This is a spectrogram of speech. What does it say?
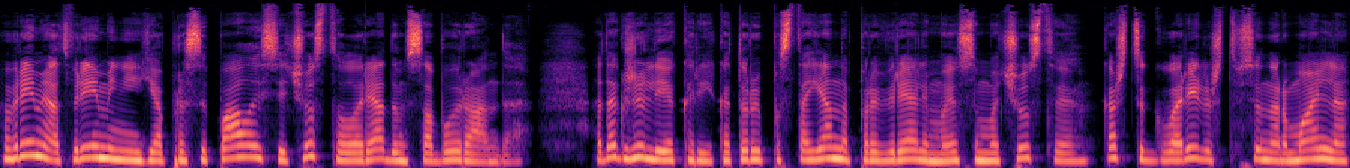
Время от времени я просыпалась и чувствовала рядом с собой Ранда. А также лекари, которые постоянно проверяли мое самочувствие. Кажется, говорили, что все нормально,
